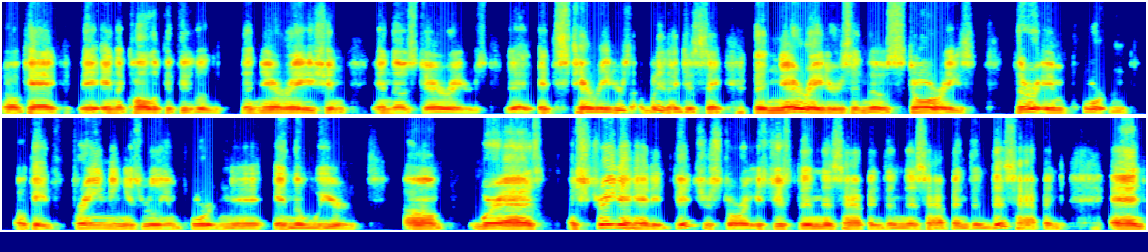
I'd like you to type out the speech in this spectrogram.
okay, in the Call of Cthulhu, the narration in those narrators. It's narrators. What did I just say? The narrators in those stories, they're important. Okay, framing is really important in, in the weird. Um, whereas a straight ahead adventure story is just then this happened and this happened and this happened. And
